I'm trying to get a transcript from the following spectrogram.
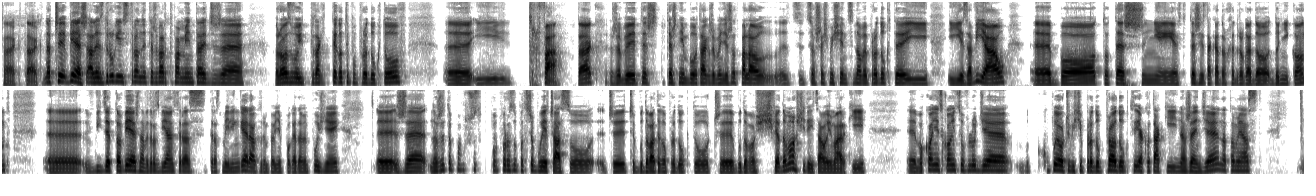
Tak, tak. Znaczy, wiesz, ale z drugiej strony też warto pamiętać, że rozwój tak, tego typu produktów yy, i trwa, tak? Żeby też, też nie było tak, że będziesz odpalał y, co 6 miesięcy nowe produkty i, i je zawijał, yy, bo to też nie jest, to też jest taka trochę droga do, donikąd. Widzę to, wiesz, nawet rozwijając teraz, teraz mailingera, o którym pewnie pogadamy później, y, że, no, że to po prostu, po prostu potrzebuje czasu, czy, czy budowa tego produktu, czy budowa świadomości tej całej marki, y, bo koniec końców ludzie kupują oczywiście produkt, produkt jako taki narzędzie, natomiast y,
